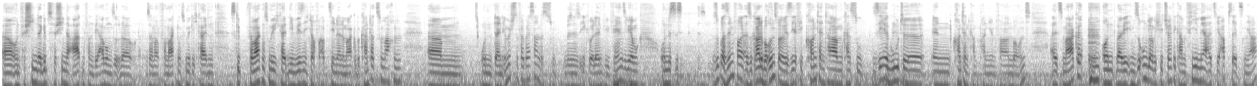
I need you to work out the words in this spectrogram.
Äh, und verschiedene, da gibt es verschiedene Arten von Werbung so, oder, sagen wir, Vermarktungsmöglichkeiten. Es gibt Vermarktungsmöglichkeiten, die im Wesentlichen darauf abzielen, deine Marke bekannter zu machen ähm, und dein Image zu verbessern. Das ist ein bisschen das Äquivalent wie Fernsehwerbung. Und es ist super sinnvoll. Also gerade bei uns, weil wir sehr viel Content haben, kannst du sehr gute in Content-Kampagnen fahren bei uns als Marke. Und weil wir eben so unglaublich viel Traffic haben, viel mehr als wir absetzen, ja,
